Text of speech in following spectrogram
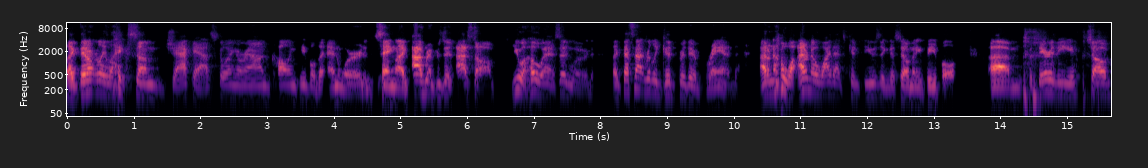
Like they don't really like some jackass going around calling people the N word and saying like, "I represent ISOM. You a hoe ass N word." Like that's not really good for their brand. I don't know why. I don't know why that's confusing to so many people. Um, but they're the so.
